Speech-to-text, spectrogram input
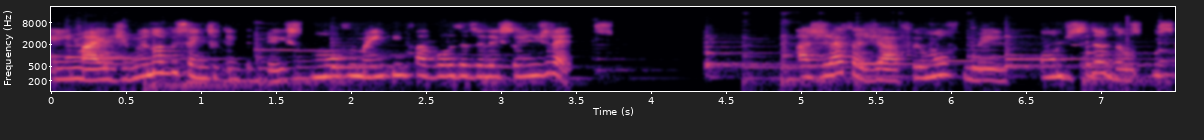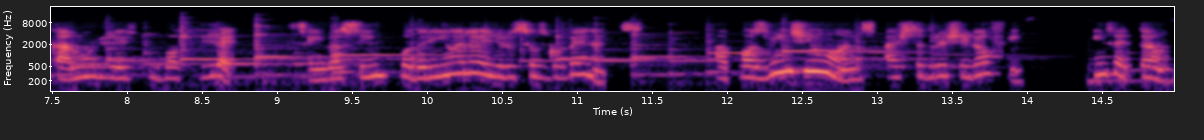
em maio de 1983, um movimento em favor das eleições diretas. As diretas já foi um movimento onde os cidadãos buscavam o direito do voto direto, sendo assim, poderiam eleger os seus governantes. Após 21 anos, a ditadura chega ao fim, Entretanto,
